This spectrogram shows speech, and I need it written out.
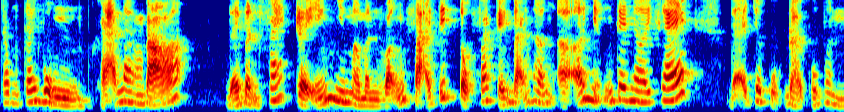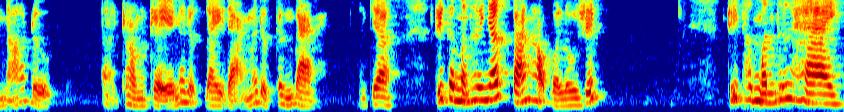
trong cái vùng khả năng đó để mình phát triển. Nhưng mà mình vẫn phải tiếp tục phát triển bản thân ở những cái nơi khác để cho cuộc đời của mình nó được à, tròn trịa nó được đầy đặn nó được cân bằng. Được chưa? Trí thông minh thứ nhất toán học và logic. Trí thông minh thứ hai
